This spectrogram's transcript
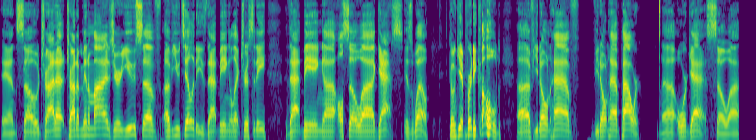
And so try to try to minimize your use of of utilities, that being electricity, that being uh, also uh, gas as well. It's going to get pretty cold uh, if you don't have if you don't have power uh, or gas. So uh,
